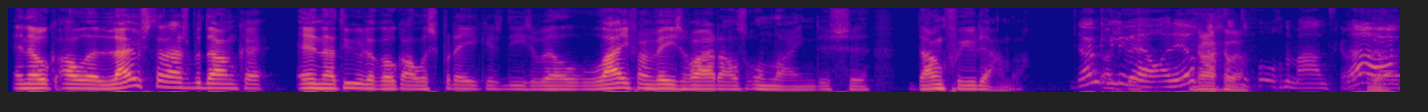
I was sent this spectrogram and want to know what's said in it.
En ook alle luisteraars bedanken. En natuurlijk ook alle sprekers die zowel live aanwezig waren als online. Dus eh, dank voor jullie aandacht. Dank jullie wel en heel Graag graag tot de volgende maand. Ja. Dag.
